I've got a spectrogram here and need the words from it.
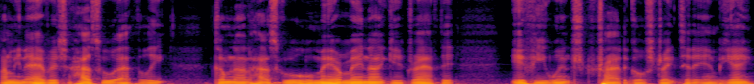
I mean, average high school athlete coming out of high school who may or may not get drafted if he went tried to go straight to the NBA.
